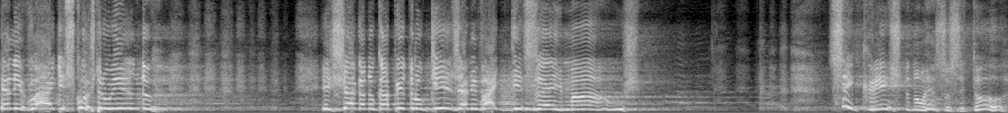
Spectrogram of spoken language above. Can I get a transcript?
Ele vai desconstruindo. E chega no capítulo 15, ele vai dizer, irmãos, se Cristo não ressuscitou,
